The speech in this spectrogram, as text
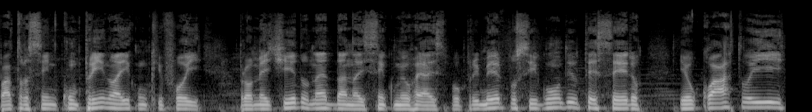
patrocínio cumprindo aí com o que foi prometido, né? Dando aí 5 mil reais pro primeiro, pro segundo e o terceiro e o quarto. E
